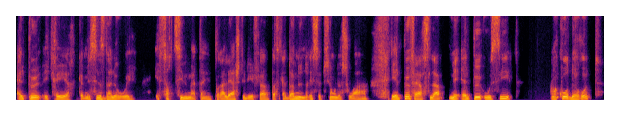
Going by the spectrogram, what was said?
elle peut écrire que Mrs. Dalloway est sortie le matin pour aller acheter des fleurs parce qu'elle donne une réception le soir. Et elle peut faire cela, mais elle peut aussi, en cours de route,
